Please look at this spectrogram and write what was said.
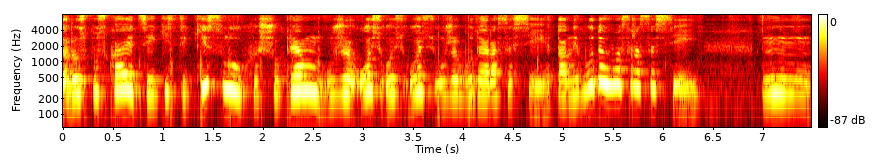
розпускаються якісь такі слухи, що прям уже ось-ось-ось уже буде расосея. Та не буде у вас расосеї. М,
